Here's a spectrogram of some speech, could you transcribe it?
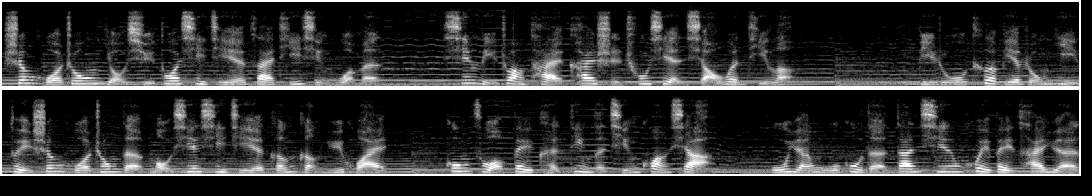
生活中有许多细节在提醒我们，心理状态开始出现小问题了。比如，特别容易对生活中的某些细节耿耿于怀；工作被肯定的情况下，无缘无故的担心会被裁员；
